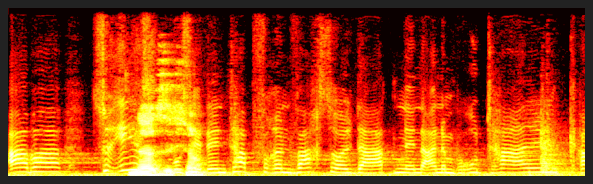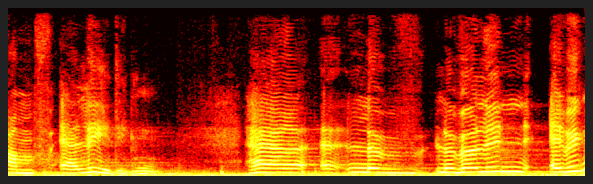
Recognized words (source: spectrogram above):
Aber zuerst muss er den tapferen Wachsoldaten in einem brutalen Kampf erledigen. Herr äh, Le Llewellyn Ebbing?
